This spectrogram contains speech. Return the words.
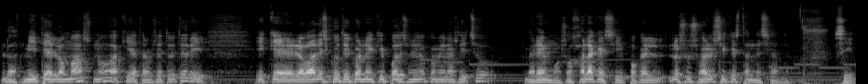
lo admite lo más, ¿no? Aquí a través de Twitter y y que lo va a discutir con el equipo de sonido, como bien has dicho, veremos, ojalá que sí, porque los usuarios sí que están deseando. Sí,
